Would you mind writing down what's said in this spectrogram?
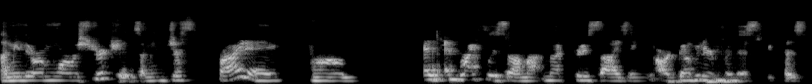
I mean, there are more restrictions. I mean, just Friday, um, and, and rightfully so. I'm not, I'm not criticizing our governor for this because,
